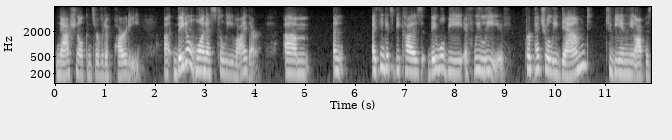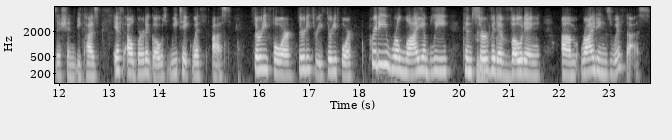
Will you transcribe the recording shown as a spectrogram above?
National Conservative Party, uh, they don't want us to leave either. Um, and I think it's because they will be, if we leave, perpetually damned to be in the opposition because if Alberta goes, we take with us 34, 33, 34 pretty reliably conservative mm. voting um, ridings with us.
